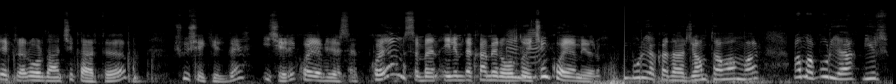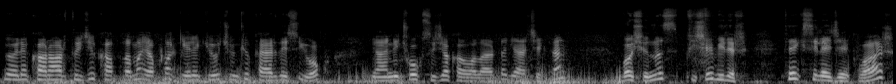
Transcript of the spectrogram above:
Tekrar oradan çıkartıp şu şekilde içeri koyabilirsin. Koyar mısın? Ben elimde kamera olduğu için koyamıyorum. Buraya kadar cam tavan var. Ama buraya bir böyle karartıcı kaplama yapmak gerekiyor. Çünkü perdesi yok. Yani çok sıcak havalarda gerçekten başınız pişebilir. Tek silecek var.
